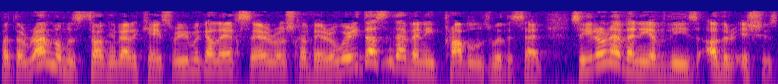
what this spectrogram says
But the Rambam was talking about a case where you megalech ser rosh chavera, where he doesn't have any problems with his head, so you don't have any of these other issues.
